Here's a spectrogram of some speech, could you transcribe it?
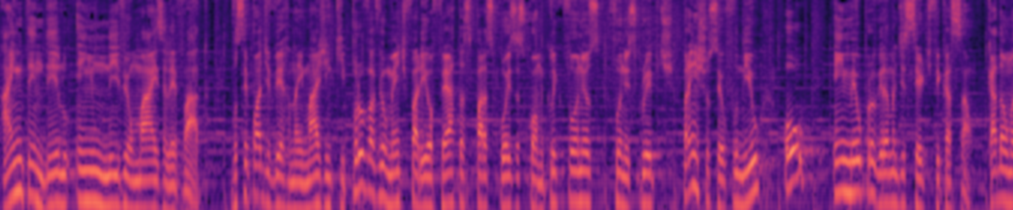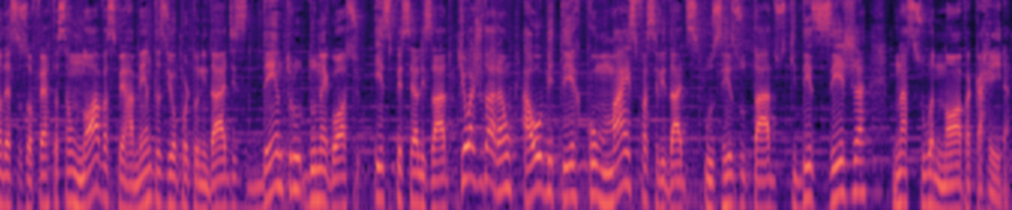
a entendê-lo em um nível mais elevado. Você pode ver na imagem que provavelmente farei ofertas para as coisas como ClickFunnels, FunnelScript, Preencha o seu funil ou em meu programa de certificação. Cada uma dessas ofertas são novas ferramentas e oportunidades dentro do negócio especializado que o ajudarão a obter com mais facilidades os resultados que deseja na sua nova carreira.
